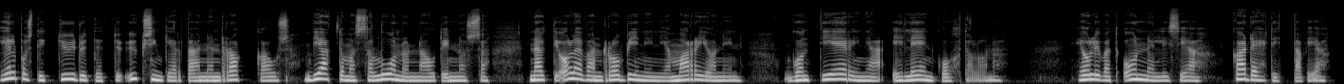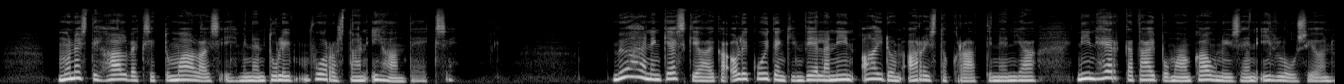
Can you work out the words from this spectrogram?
Helposti tyydytetty yksinkertainen rakkaus viattomassa luonnonnautinnossa näytti olevan Robinin ja Marionin, Gontierin ja Eleen kohtalona. He olivat onnellisia, kadehdittavia. Monesti halveksittu maalaisihminen tuli vuorostaan ihanteeksi. Myöhäinen keskiaika oli kuitenkin vielä niin aidon aristokraattinen ja niin herkkä taipumaan kauniiseen illuusioon,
